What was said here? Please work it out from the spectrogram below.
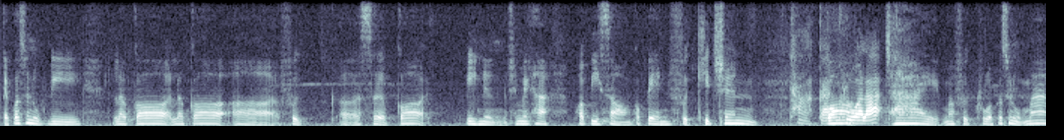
แต่ก็สนุกดีแล้วก็แล้วก็เอ่อฝึกเอ่อเสิร์ฟก็ปีหนึ่งใช่ไหมคะ พอปี 2 ก็เป็นฝึกคิทเช่น ค่ะการครัวละ ใช่มาฝึกครัวก็สนุกมาก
